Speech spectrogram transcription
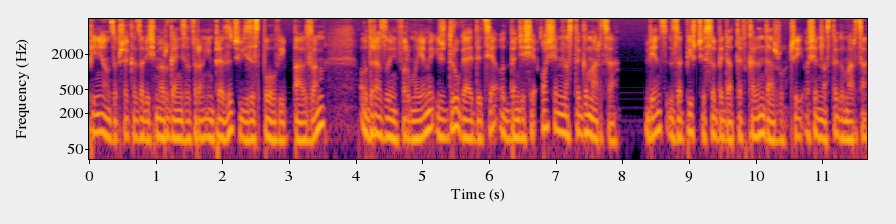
Pieniądze przekazaliśmy organizatorom imprezy, czyli zespołowi Balsam. Od razu informujemy, iż druga edycja odbędzie się 18 marca, więc zapiszcie sobie datę w kalendarzu, czyli 18 marca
